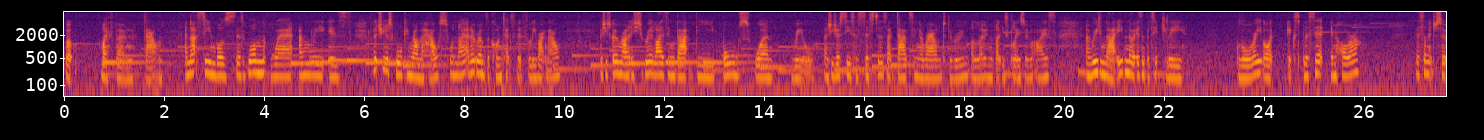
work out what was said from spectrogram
well, my phone down. And that scene was, there's one where Annaleigh is literally just walking around the house one night. I don't remember the context of it fully right now. But she's going around and she's realising that the balls weren't real. And she just sees her sisters like dancing around the room alone with like these glazed over eyes. And reading that, even though it isn't particularly glory or explicit in horror, there's something just so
